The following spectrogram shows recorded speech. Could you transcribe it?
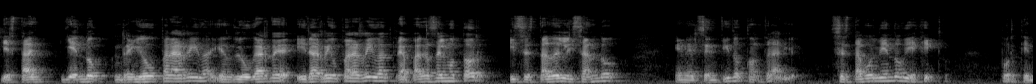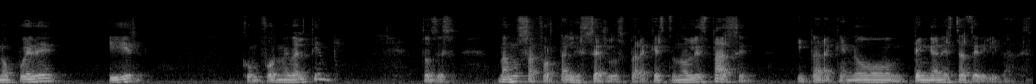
y está yendo río para arriba y en lugar de ir a río para arriba, le apagas el motor y se está deslizando en el sentido contrario, se está volviendo viejito porque no puede ir conforme va el tiempo. Entonces, vamos a fortalecerlos para que esto no les pase y para que no tengan estas debilidades.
